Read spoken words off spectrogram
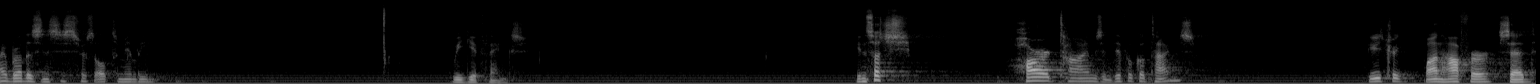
My brothers and sisters, ultimately, we give thanks. In such hard times and difficult times, Dietrich Bonhoeffer said,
